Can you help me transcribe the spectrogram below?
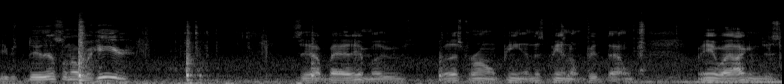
you do this one over here, see how bad it moves. But that's the wrong pin. This pin don't fit that one. But anyway, I can just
